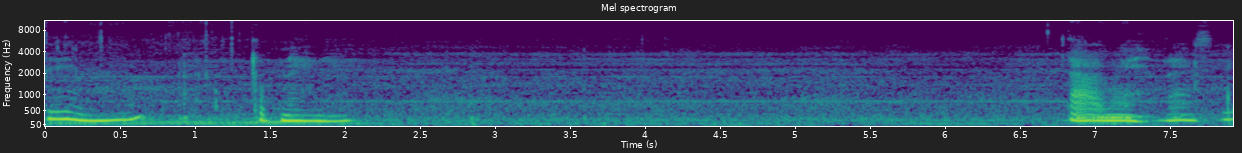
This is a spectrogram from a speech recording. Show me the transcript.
Xin nữa. Này tao mày đang xíu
